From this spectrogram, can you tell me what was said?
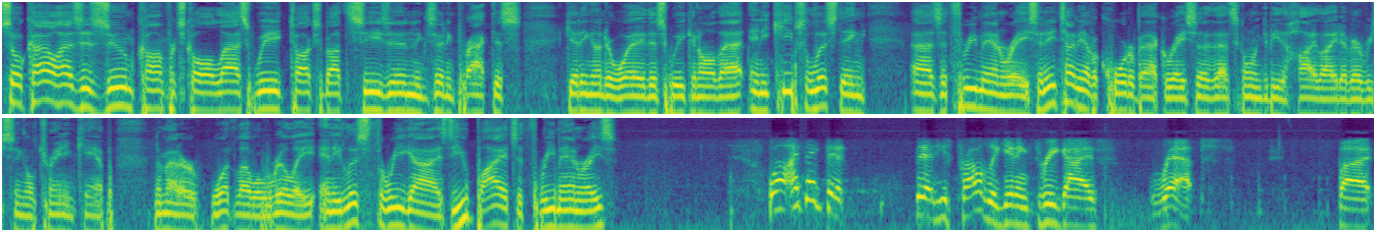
So Kyle has his Zoom conference call last week, talks about the season, exciting practice getting underway this week and all that, and he keeps listing as a three-man race. And anytime you have a quarterback race, uh, that's going to be the highlight of every single training camp, no matter what level, really. And he lists three guys. Do you buy it's a three-man race? Well, I think that that he's probably getting three guys reps, but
